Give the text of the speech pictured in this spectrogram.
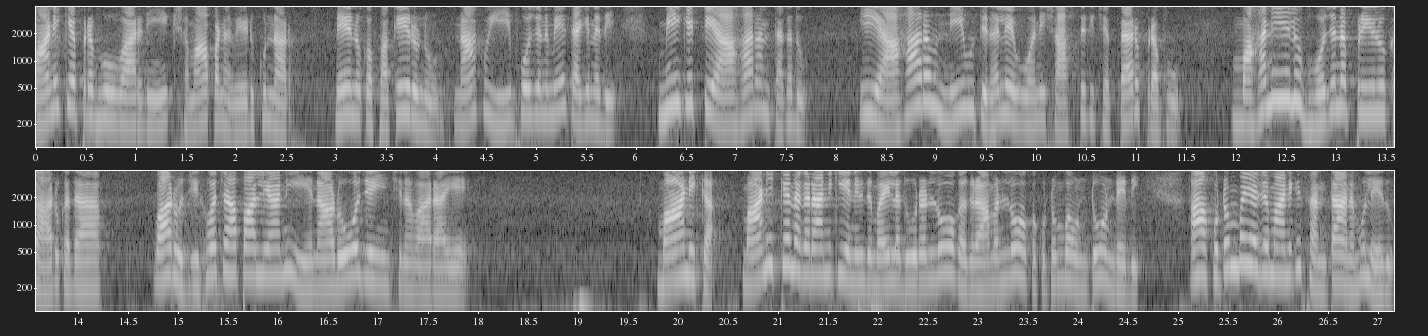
మాణిక్య ప్రభువు వారిని క్షమాపణ వేడుకున్నారు. నేను ఒక పకీరును నాకు ఈ భోజనమే తగినది. మీకిట్టి ఆహారం తగదు. ఈ ఆహారం నీవు తినలేవు అని శాస్త్రికి చెప్పారు ప్రభు. మహనీయులు భోజన ప్రియులు కారు కదా. వారు జిహ్వచాపాల్యాన్ని ఏనాడో జయించిన వారాయే. మాణిక మాణిక్య నగరానికి ఎనిమిది మైళ్ళ దూరంలో ఒక గ్రామంలో ఒక కుటుంబం ఉంటూ ఉండేది. ఆ కుటుంబ యజమానికి సంతానము లేదు.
